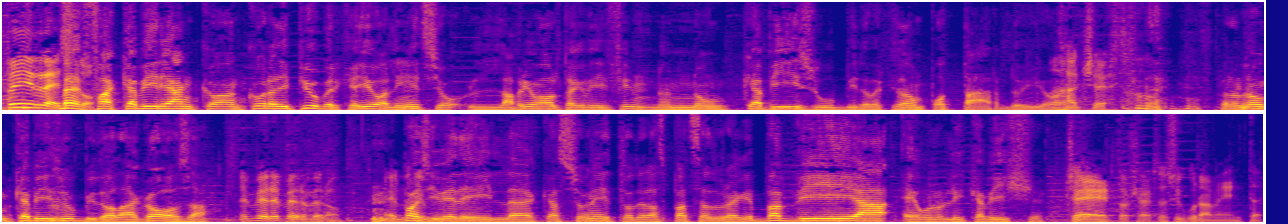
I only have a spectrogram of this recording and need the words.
Per il resto, Beh, fa capire anche- ancora di più perché io all'inizio, la prima volta che vedi il film, non, non capii subito perché sono un po' tardo io. eh. ah, certo, Però non capii subito la cosa. è vero, è vero, è vero. È- Poi si vede il cassonetto della spazzatura che va via e uno lì capisce. Certo, certo, sicuramente.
